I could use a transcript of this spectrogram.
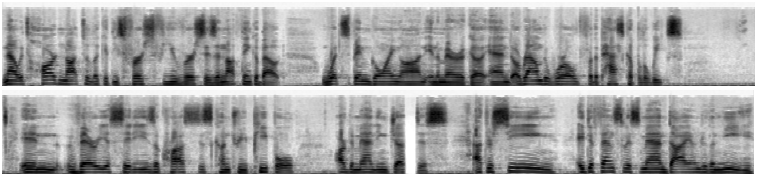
Now, it's hard not to look at these first few verses and not think about what's been going on in America and around the world for the past couple of weeks. In various cities across this country, people are demanding justice after seeing a defenseless man die under the knee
